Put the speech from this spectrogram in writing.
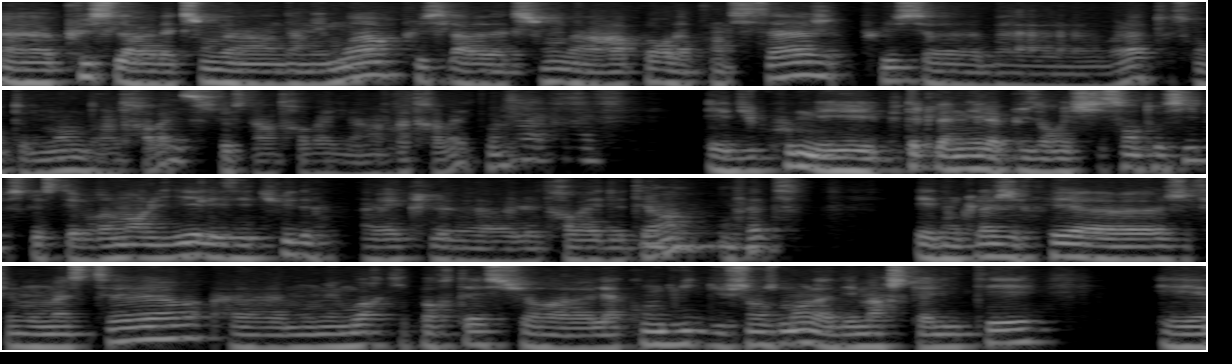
Euh, plus la rédaction d'un mémoire, plus la rédaction d'un rapport d'apprentissage, plus euh, bah, voilà, tout ce qu'on te demande dans le travail, parce que c'était un travail, un vrai travail. Et du coup, mais peut-être l'année la plus enrichissante aussi, parce que c'était vraiment lié les études avec le, travail de terrain, mmh, en fait. Et donc là, j'ai fait, euh, j'ai fait mon master, mon mémoire qui portait sur la conduite du changement, la démarche qualité et,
